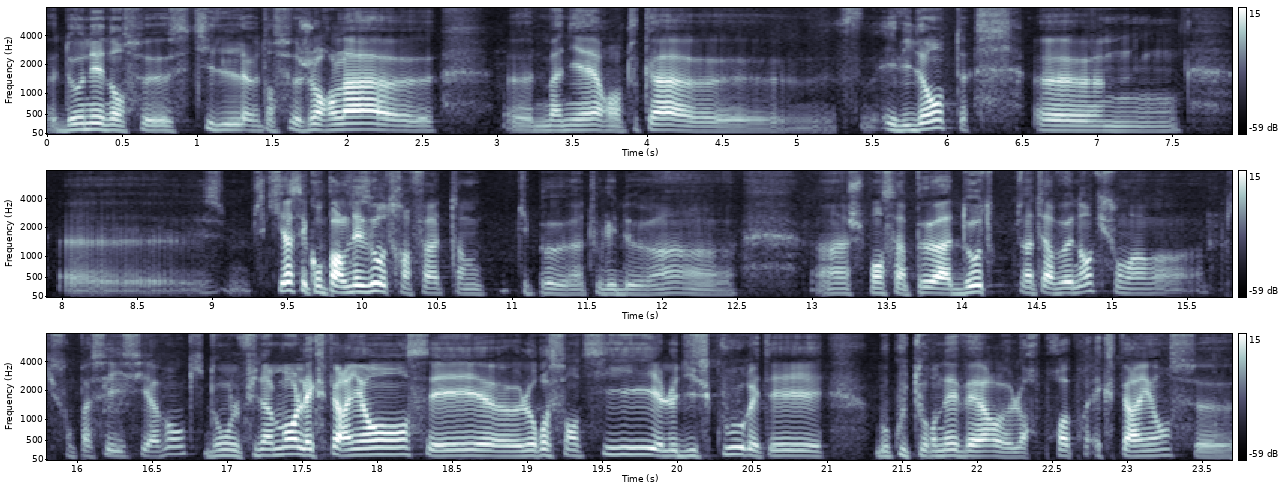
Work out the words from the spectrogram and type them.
donné dans ce style, dans ce genre-là, de manière en tout cas évidente. Euh, ce qu'il y a, c'est qu'on parle des autres, en fait, un petit peu, hein, tous les deux. Hein. Hein, je pense un peu à d'autres intervenants qui sont, qui sont passés ici avant, dont finalement l'expérience et euh, le ressenti et le discours étaient beaucoup tournés vers leur propre expérience, euh,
